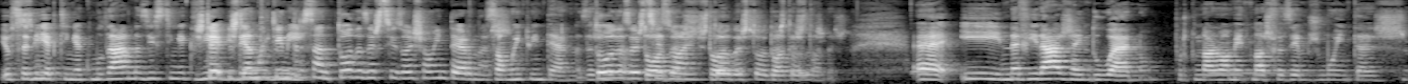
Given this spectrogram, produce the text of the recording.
Eu sabia que tinha que mudar, mas isso tinha que vir Isto é, de isto é dentro muito de mim. interessante. Todas as decisões são internas. São muito internas. Todas muda- as decisões, todas, todas, todas, todas. todas. Ah, e na viragem do ano, porque normalmente nós fazemos muitas,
